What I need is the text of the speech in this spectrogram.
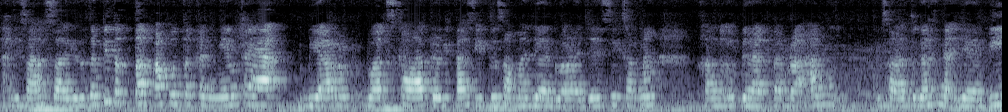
hari Selasa gitu. Tapi tetap aku tekenin kayak biar buat skala prioritas itu sama jadwal aja sih karena kalau udah tabrakan misalnya tugas nggak jadi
